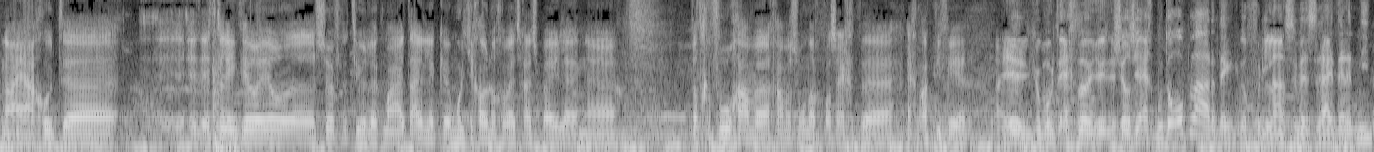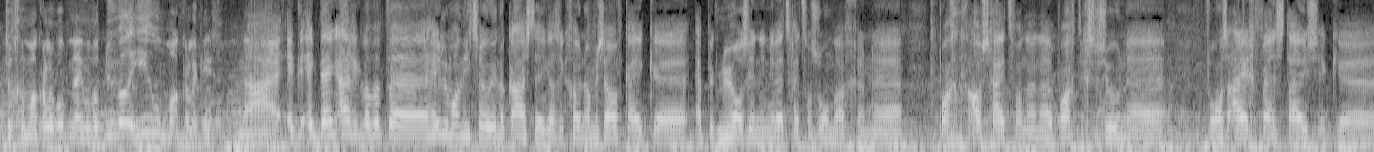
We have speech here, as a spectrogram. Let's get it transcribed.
Nou ja, goed, het, het, klinkt heel, heel suf natuurlijk, maar uiteindelijk moet je gewoon nog een wedstrijd spelen. En, dat gevoel gaan we, gaan we zondag pas echt, uh, echt activeren. Nou, je, je, moet echt, je zult je echt moeten opladen, denk ik nog, voor die laatste wedstrijd. En het niet te gemakkelijk opnemen, wat nu wel heel makkelijk is. Nou, ik, ik denk eigenlijk dat het uh, helemaal niet zo in elkaar steekt. Als ik gewoon naar mezelf kijk, uh, heb ik nu al zin in de wedstrijd van zondag. Een prachtig afscheid van een prachtig seizoen voor onze eigen fans thuis. Ik, eh,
